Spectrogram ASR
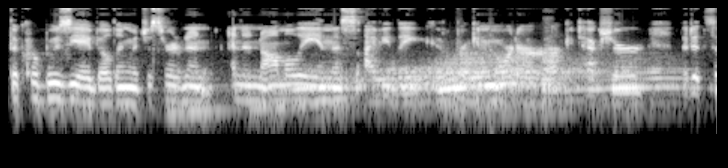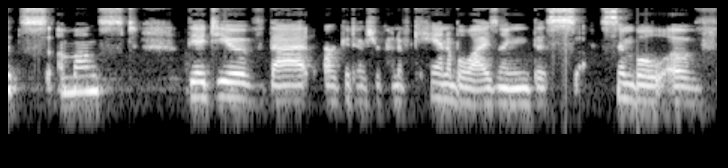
the Corbusier building, which is sort of an, an anomaly in this Ivy League brick and mortar architecture that it sits amongst. The idea of that architecture kind of cannibalizing this symbol of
